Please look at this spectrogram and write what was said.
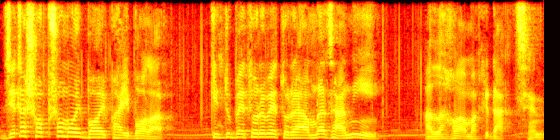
যেটা সবসময় ভয় পাই বলার। কিন্তু ভেতরে ভেতরে আমরা জানি আল্লাহ আমাকে ডাকছেন।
